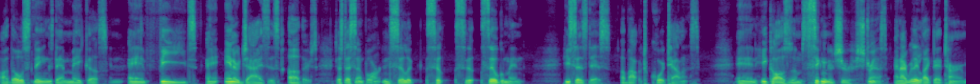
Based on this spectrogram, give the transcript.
are those things that make us and feeds and energizes others. Just that simple. Martin Sil Sil Seligman, he says this about core talents and he calls them signature strengths. And I really like that term.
